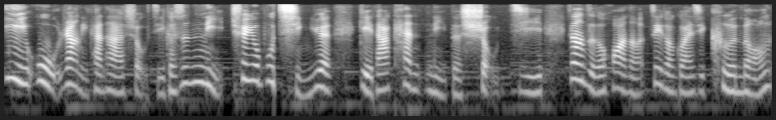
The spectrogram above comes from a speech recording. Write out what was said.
义务让你看他的手机，可是你却又不情愿。给他看你的手机，这样子的话呢，这段关系可能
